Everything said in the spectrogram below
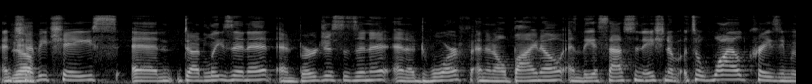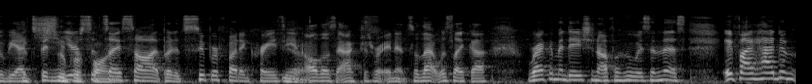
and Yeah. Chevy Chase, and Dudley's in it, and Burgess is in it, and a dwarf and an albino, and the assassination of. It's a wild, crazy movie. It's It's been years since. I saw it, but it's super fun and crazy, and all those actors were in it. So that was like a recommendation off of who was in this. If I had to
